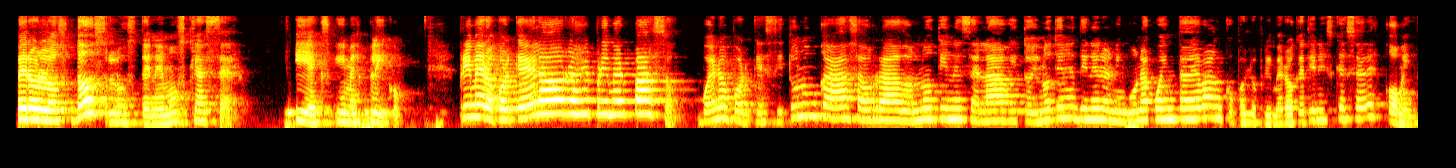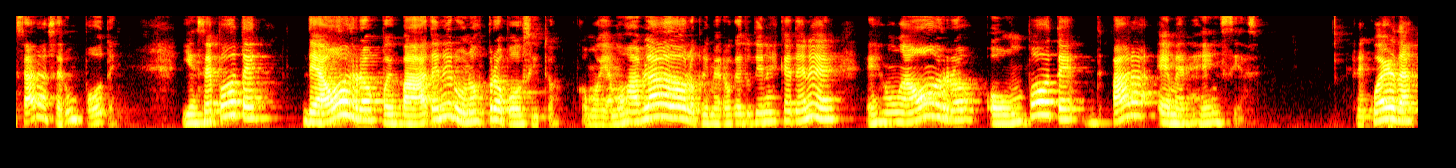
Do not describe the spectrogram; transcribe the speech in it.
Pero los dos los tenemos que hacer. Y, y me explico. Primero, ¿por qué el ahorro es el primer paso? Bueno, porque si tú nunca has ahorrado, no tienes el hábito y no tienes dinero en ninguna cuenta de banco, pues lo primero que tienes que hacer es comenzar a hacer un pote. Y ese pote de ahorro, pues va a tener unos propósitos. Como ya hemos hablado, lo primero que tú tienes que tener es un ahorro o un pote para emergencias. Recuerda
